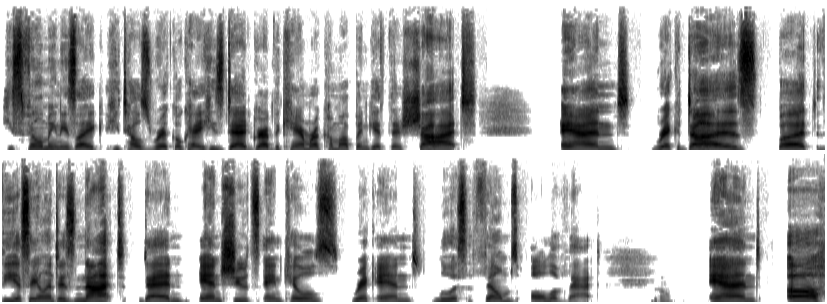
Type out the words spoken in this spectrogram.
he's filming. he's like, he tells Rick, "Okay, he's dead. Grab the camera, come up and get this shot." And Rick does, but the assailant is not dead and shoots and kills Rick and Louis films all of that. No. And oh,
